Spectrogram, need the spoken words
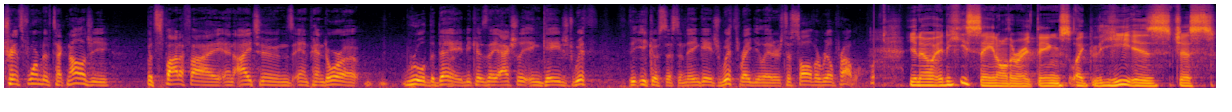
transformative technology. But Spotify and iTunes and Pandora ruled the day because they actually engaged with the ecosystem. They engage with regulators to solve a real problem. You know, and he's saying all the right things. Like he is just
